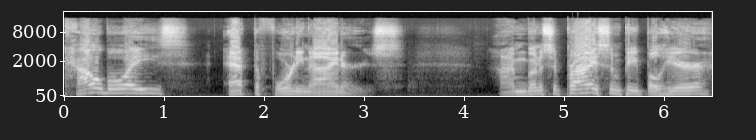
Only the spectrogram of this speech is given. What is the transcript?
cowboys at the 49ers. I'm going to surprise some people here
